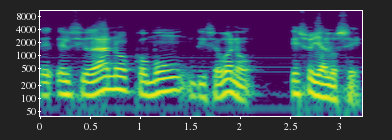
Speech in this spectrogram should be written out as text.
el ciudadano común dice, bueno, eso ya lo sé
